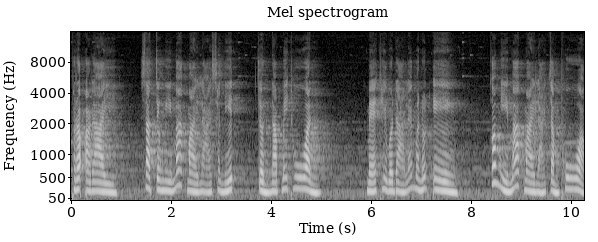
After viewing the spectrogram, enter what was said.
เพราะอะไร สัตว์จึงมีมากมายหลายชนิด จนนับไม่ถ้วน แม้เทวดาและมนุษย์เอง ก็มีมากมายหลายจำพวก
